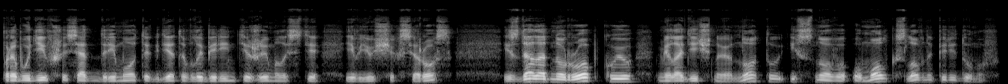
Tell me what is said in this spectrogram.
пробудившись от дремоты где-то в лабиринте жимолости и вьющихся роз, издал одну робкую мелодичную ноту и снова умолк, словно передумав.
